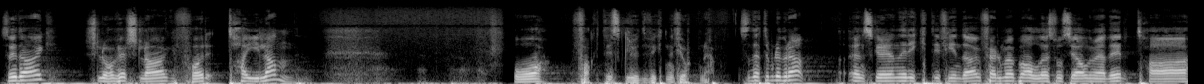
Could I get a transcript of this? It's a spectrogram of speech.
Så i dag slår vi et slag for Thailand. Og faktisk Ludvig den 14. Så dette blir bra. Ønsker en riktig fin dag. Følg med på alle sosiale medier. Ta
